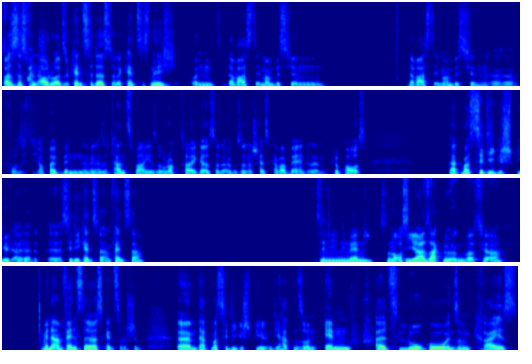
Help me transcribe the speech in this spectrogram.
was ist das für ein Auto? Also kennst du das oder kennst du es nicht? Und da warst du immer ein bisschen, da warst du immer ein bisschen äh, vorsichtig. Auch bei, wenn, wenn er so Tanz war, hier so Rock Tigers oder irgendeine so eine scheiß Coverband oder im Clubhaus, da hat mal City gespielt, Alter. Äh, City kennst du am Fenster? City, die Band? Mm, So eine Ostband. Ja, sag mir irgendwas, ja. Wenn du am Fenster hörst, kennst du bestimmt. Ähm, da hat mal City gespielt und die hatten so ein N als Logo in so einem Kreis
